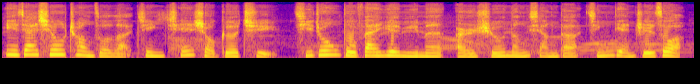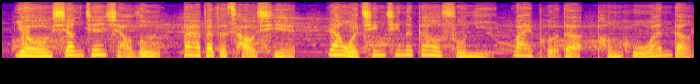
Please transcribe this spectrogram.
叶嘉修创作了近千首歌曲，其中不乏乐迷们耳熟能详的经典之作，有《乡间小路》《爸爸的草鞋》《让我轻轻地告诉你》《外婆的澎湖湾》等，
